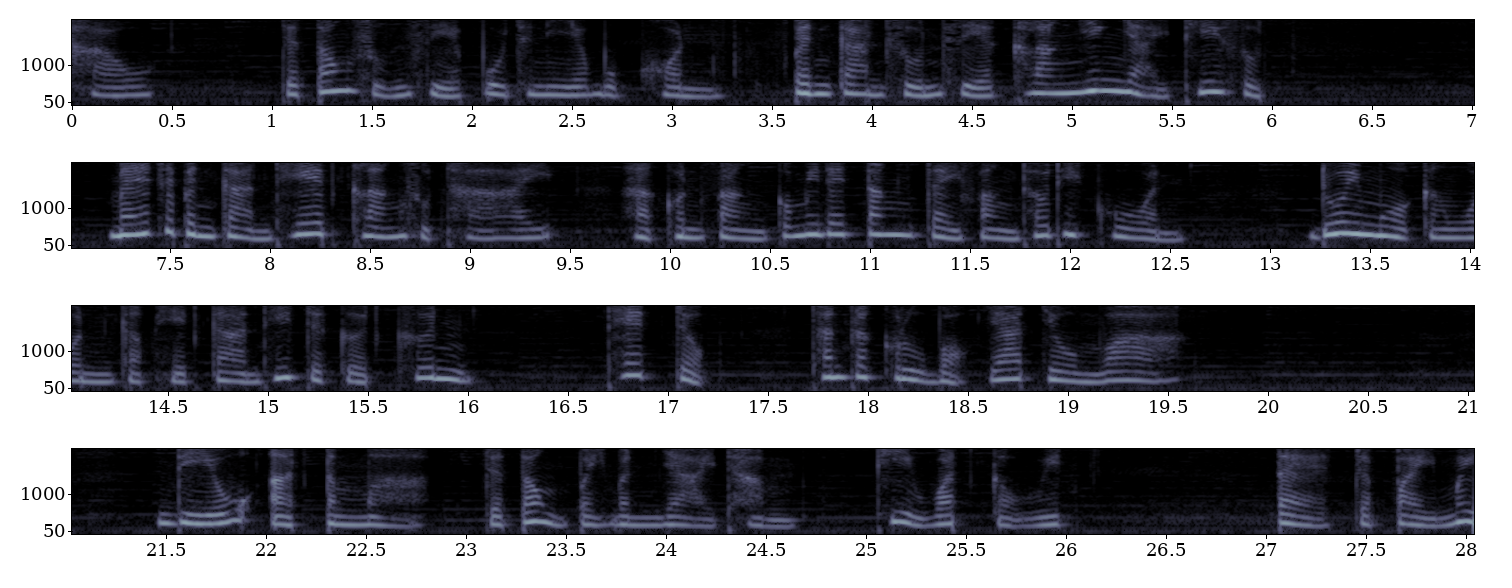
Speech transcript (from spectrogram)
เขาจะต้องสูญเสียปูชนียบุคคล เป็นการสูญเสียครั้งยิ่งใหญ่ที่สุด แม้จะเป็นการเทศครั้งสุดท้าย หากคนฟังก็ไม่ได้ตั้งใจฟังเท่าที่ควร ด้วยมัวกังวลกับเหตุการณ์ที่จะเกิดขึ้น เทศจบ ท่านพระครูบอกญาติโยมว่า เดี๋ยวอาตมาจะต้องไปบรรยายธรรมที่วัดกวิทแต่จะไปไม่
